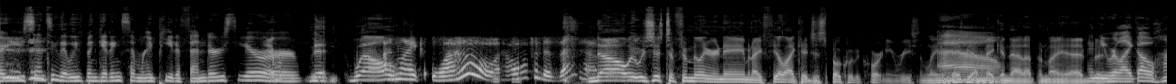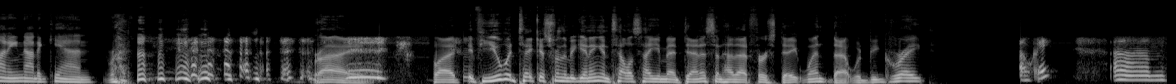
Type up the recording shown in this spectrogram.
are you sensing that we've been getting some repeat offenders here? Or well, I'm like, wow, how often does that happen? no, it was just a familiar name, and I feel like I just spoke with a Courtney recently. Maybe I'm Oh. making that up in my head. and but- you were like, oh, honey, not again. Right. right. But if you would take us from the beginning and tell us how you met Dennis and how that first date went, that would be great. Okay. Um,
